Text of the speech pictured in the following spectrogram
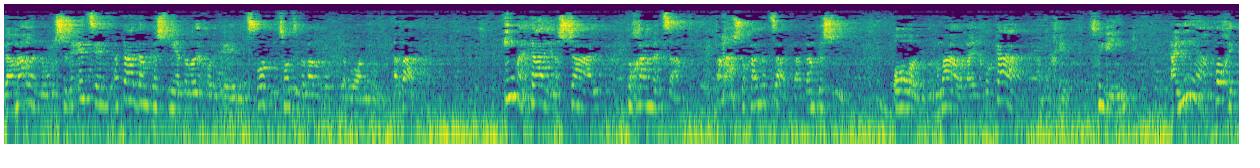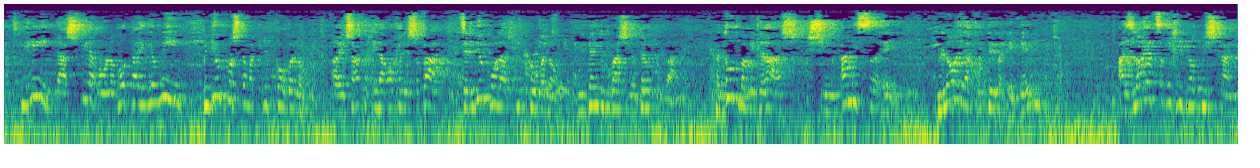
ואמר לנו שבעצם אתה אדם גשמי, אתה לא יכול לקיים מצוות, מצוות זה דבר גבוה מאוד. אבל אם אתה למשל תאכל מצה, ממש תאכל מצה, אתה אדם גשמי, או לדוגמה, אולי רחוקה, המומחים, תפילין, אני אהפוך את התפילין להשפיע בעולמות העליונים בדיוק כמו שאתה מקריב קורבנות. הרי כשאת מכינה אוכל לשבת, זה בדיוק כמו להקריב קורבנות. אני אתן דוגמה שהיא יותר טובה. כתוב במדרש שאם עם ישראל לא היה חוטא בעגל, אז לא היה צריך לבנות משכן.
